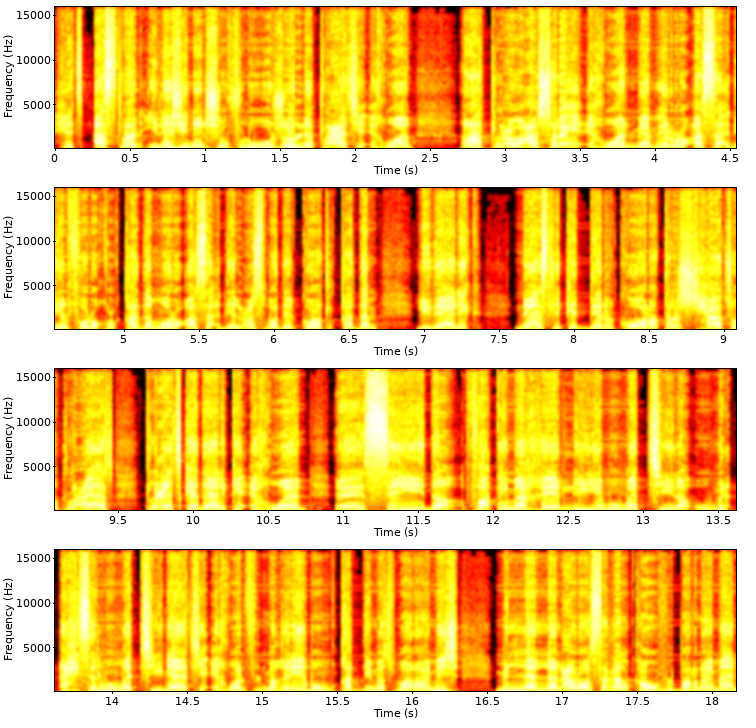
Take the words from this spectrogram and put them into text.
حيت أصلا إلا جينا نشوفوا الوجوه اللي طلعت يا إخوان راه طلعوا 10 يا إخوان ما بين الرؤساء ديال فروق القدم ورؤساء ديال العصبة ديال كرة القدم. لذلك ناس اللي كدير الكره ترشحات وطلعات طلعت كذلك يا إخوان آه، السيدة فاطمة خير اللي هي ممثلة ومن أحسن الممثلات يا إخوان في المغرب ومقدمة برامج. من لالا العروسة غنلقاو في البرلمان.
